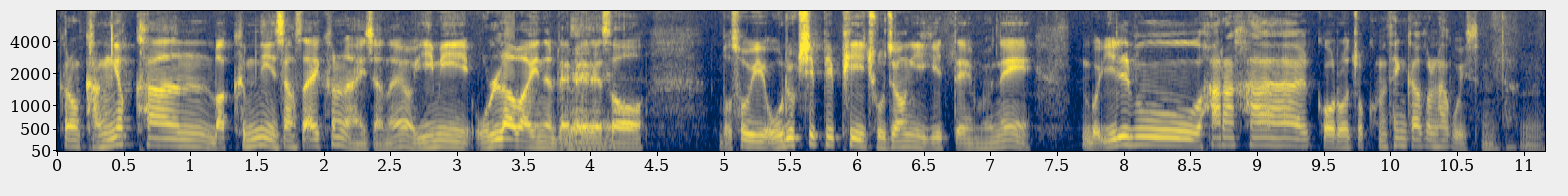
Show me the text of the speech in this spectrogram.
그런 강력한 막 금리 인상 사이클은 아니잖아요. 이미 올라와 있는 레벨에서 뭐 소위 5, 60pp 조정이기 때문에 뭐 일부 하락할 거로 조금 생각을 하고 있습니다. 음.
